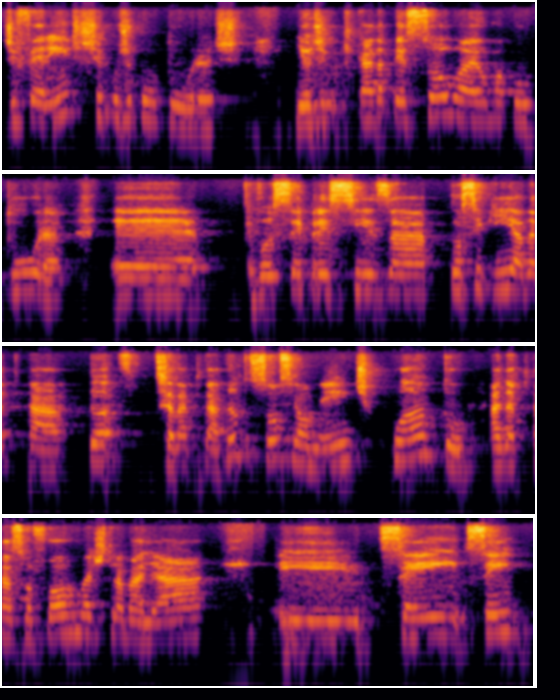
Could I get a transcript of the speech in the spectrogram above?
diferentes tipos de culturas, e eu digo que cada pessoa é uma cultura, é, você precisa conseguir adaptar, se adaptar tanto socialmente quanto adaptar sua forma de trabalhar e sem, sem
